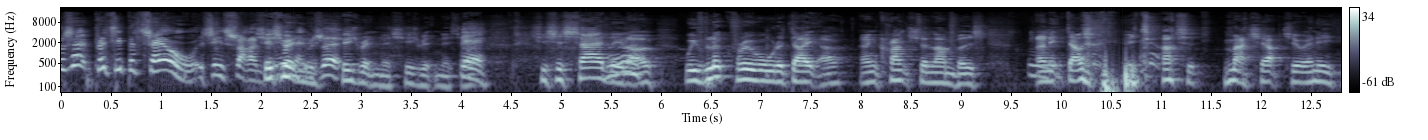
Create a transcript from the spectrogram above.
Was that Priti Patel? She's signed She's written it? this. It? She's written this. She's written this. Yeah. right? She says, sadly though, we've looked through all the data and crunched the numbers, and it doesn't it doesn't match up to any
